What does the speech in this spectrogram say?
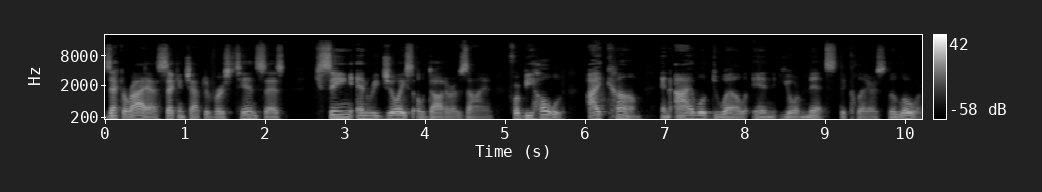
Zechariah, second chapter, verse 10 says, Sing and rejoice, O daughter of Zion, for behold, I come and I will dwell in your midst, declares the Lord.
